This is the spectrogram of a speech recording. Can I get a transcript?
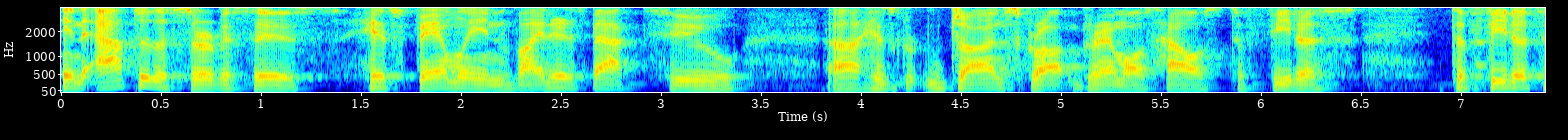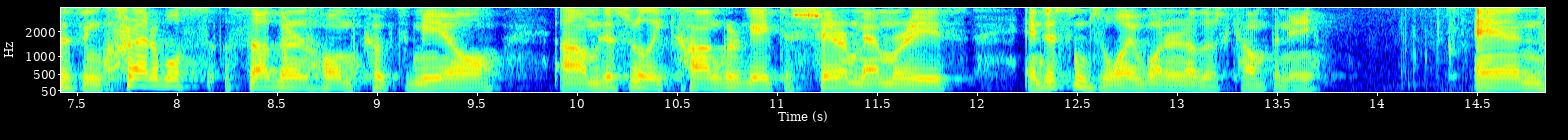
and after the services his family invited us back to uh, his john's grandma's house to feed us to feed us this incredible southern home cooked meal um, just really congregate to share memories and just enjoy one another's company and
